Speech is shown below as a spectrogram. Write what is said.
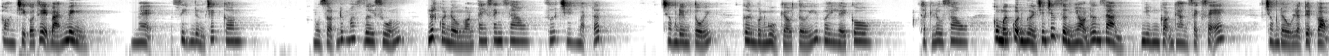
con chỉ có thể bán mình. Mẹ, xin đừng trách con. Một giọt nước mắt rơi xuống lướt qua đầu ngón tay xanh xao, rớt trên mặt đất. Trong đêm tối, cơn buồn ngủ kéo tới vây lấy cô. Thật lâu sau, cô mới cuộn người trên chiếc giường nhỏ đơn giản, nhưng gọn gàng sạch sẽ. Trong đầu là tuyệt vọng,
